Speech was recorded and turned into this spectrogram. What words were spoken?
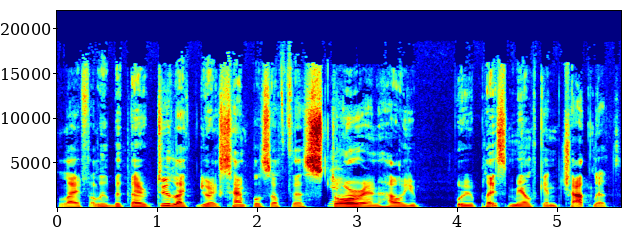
life a little bit better too. Like your examples of the store and how you where you place milk and chocolate.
